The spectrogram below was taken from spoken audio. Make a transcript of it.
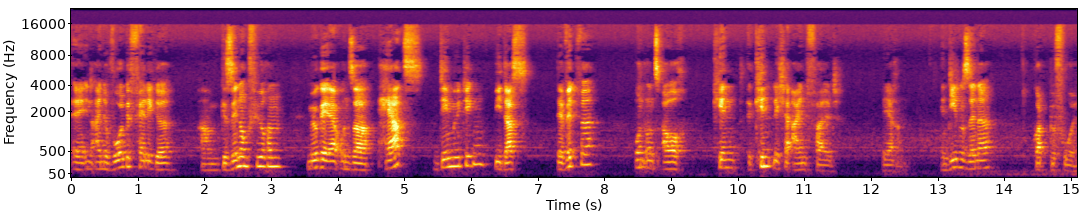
äh, in eine wohlgefällige ähm, Gesinnung führen. Möge er unser Herz demütigen, wie das der Witwe, und uns auch kind, kindliche Einfalt lehren. In diesem Sinne, Gott befohlen.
